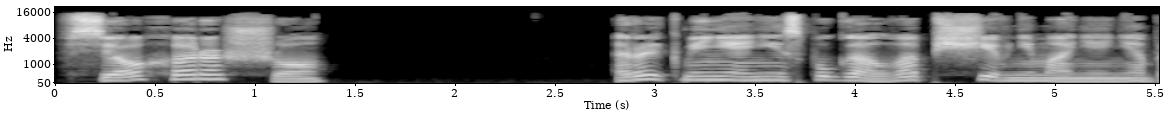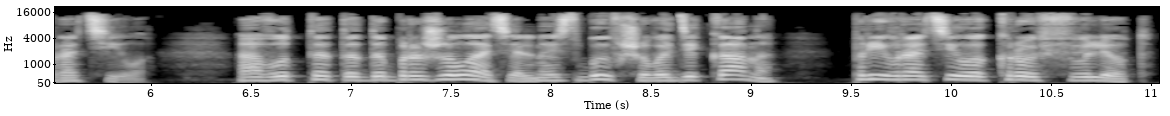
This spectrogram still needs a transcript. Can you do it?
Все хорошо». Рык меня не испугал, вообще внимания не обратила. А вот эта доброжелательность бывшего декана превратила кровь в лед.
